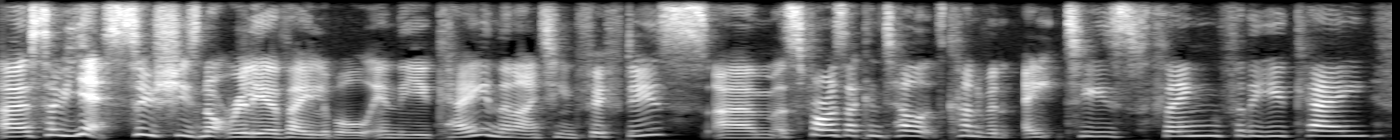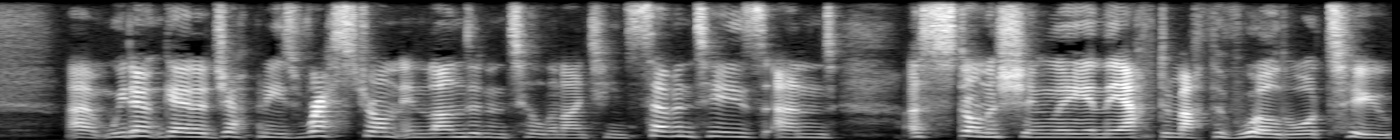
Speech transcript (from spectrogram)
Uh, so yes, sushi's not really available in the UK in the 1950s. Um, as far as I can tell, it's kind of an 80s thing for the UK. Um, we don't get a Japanese restaurant in London until the 1970s, and astonishingly, in the aftermath of World War II,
